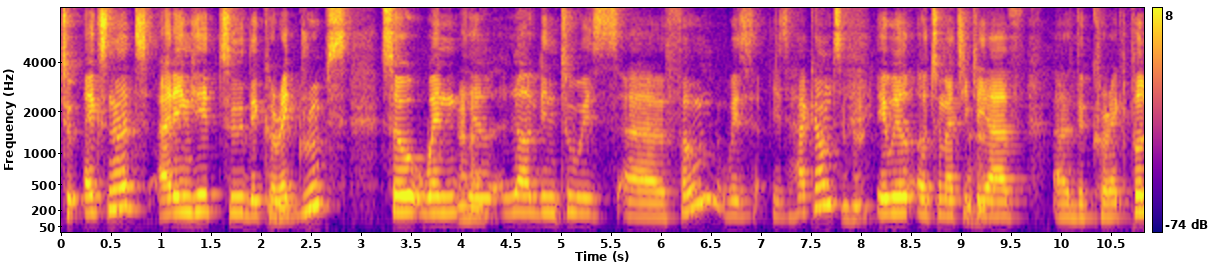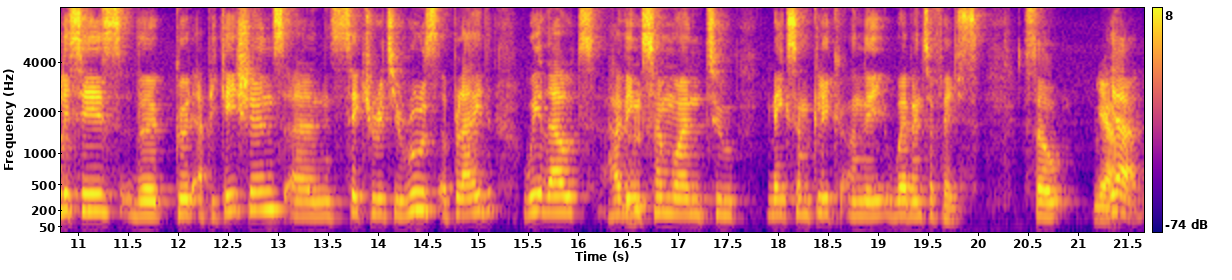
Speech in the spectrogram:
to Hexnode, adding it to the correct mm-hmm. groups. So when mm-hmm. he logged into his uh, phone with his account, mm-hmm. he will automatically have uh, the correct policies, the good applications, and security rules applied without having mm-hmm. someone to make some click on the web interface. So, yeah, yeah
